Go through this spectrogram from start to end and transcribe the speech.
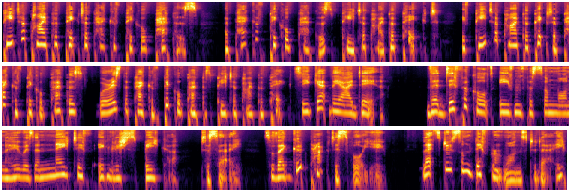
Peter Piper picked a peck of pickled peppers. A peck of pickled peppers Peter Piper picked. If Peter Piper picked a peck of pickled peppers, where is the peck of pickled peppers Peter Piper picked? So you get the idea. They're difficult even for someone who is a native English speaker to say. So they're good practice for you. Let's do some different ones today.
